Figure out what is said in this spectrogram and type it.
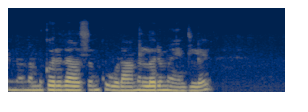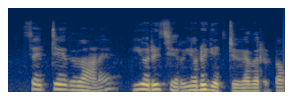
എന്നാൽ നമുക്കൊരു ദിവസം കൂടാമെന്നുള്ളൊരു മൈൻഡിൽ സെറ്റ് ചെയ്തതാണ്. ഈ ഒരു ചെറിയൊരു ഗെറ്റ് ടുഗദർ കേട്ടോ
